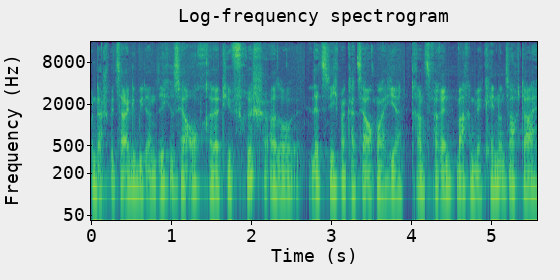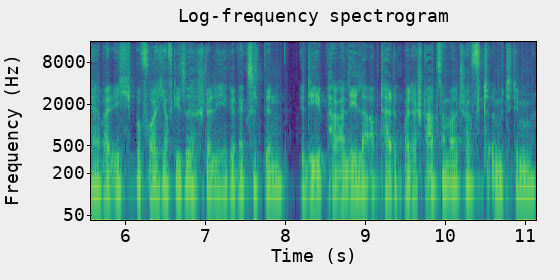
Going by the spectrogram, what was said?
Und das Spezialgebiet an sich ist ja auch relativ frisch. Also letztlich, man kann es ja auch mal hier transparent machen. Wir kennen uns auch daher, weil ich, bevor ich auf diese Stelle hier gewechselt bin, die parallele Abteilung bei der Staatsanwaltschaft mit dem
